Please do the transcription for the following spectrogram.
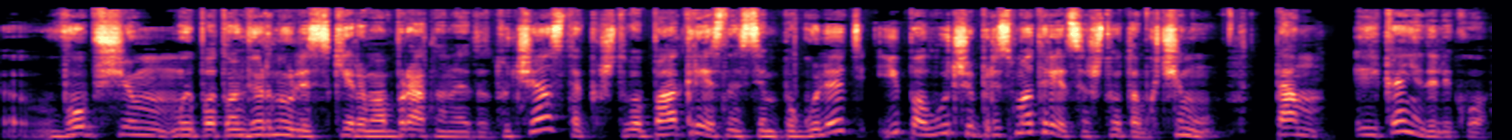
В общем, мы потом вернулись с Киром обратно на этот участок, чтобы по окрестностям погулять и получше присмотреться, что там к чему. Там река недалеко.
